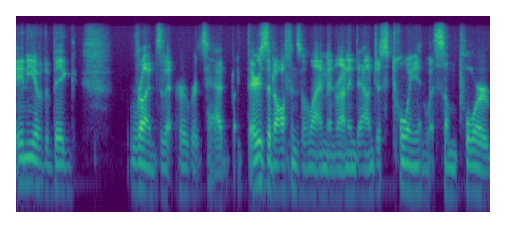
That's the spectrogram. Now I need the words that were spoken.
any of the big runs that Herbert's had. Like there's an offensive lineman running down, just toying with some poor.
